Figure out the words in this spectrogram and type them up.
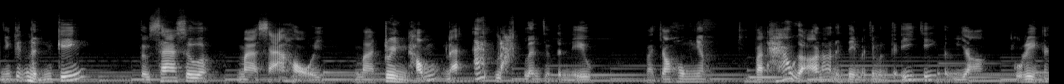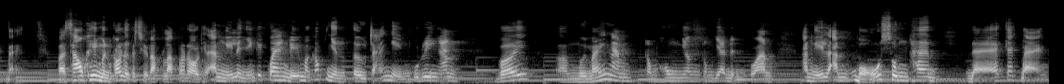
những cái định kiến từ xa xưa mà xã hội, mà truyền thống đã áp đặt lên cho tình yêu và cho hôn nhân và tháo gỡ nó để tìm lại cho mình cái ý chí tự do của riêng các bạn. Và sau khi mình có được cái sự độc lập đó rồi thì anh nghĩ là những cái quan điểm và góc nhìn từ trải nghiệm của riêng anh với uh, mười mấy năm trong hôn nhân trong gia đình của anh anh nghĩ là anh bổ sung thêm để các bạn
